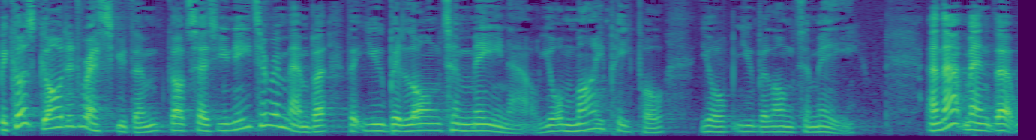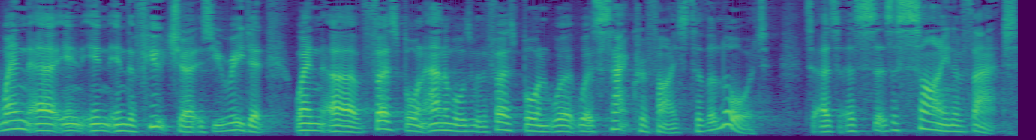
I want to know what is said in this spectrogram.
Because God had rescued them, God says, you need to remember that you belong to me now. You're my people. You're, you belong to me. And that meant that when, uh, in, in, in the future, as you read it, when uh, firstborn animals with the firstborn were, were sacrificed to the Lord, as, as, as a sign of that,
